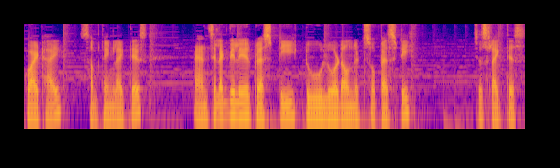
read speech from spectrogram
quite high something like this. And select the layer press T to lower down its opacity just like this.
